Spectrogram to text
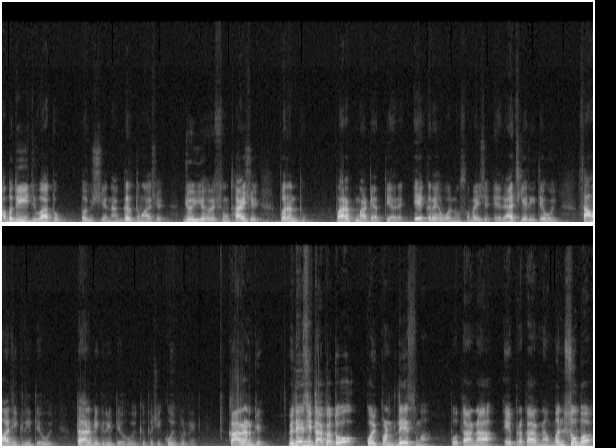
આ બધી જ વાતો ભવિષ્યના ગર્તમાં છે. જોઈએ હવે શું થાય છે. પરંતુ ભારત માટે અત્યારે એક રહેવાનો સમય છે. એ રાજકીય રીતે હોય, સામાજિક રીતે હોય, ધાર્મિક રીતે હોય કે પછી કોઈ પણ રીતે. કારણ કે વિદેશી તાકાતો કોઈ પણ દેશમાં પોતાના એ પ્રકારના મનસૂબા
